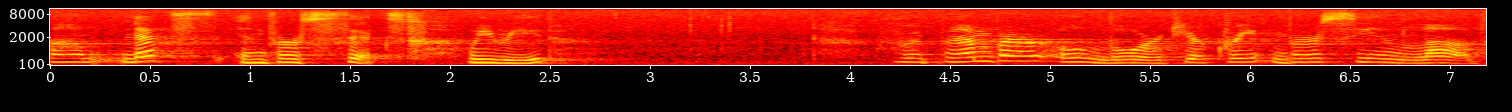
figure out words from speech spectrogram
Um, next, in verse 6, we read Remember, O Lord, your great mercy and love,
